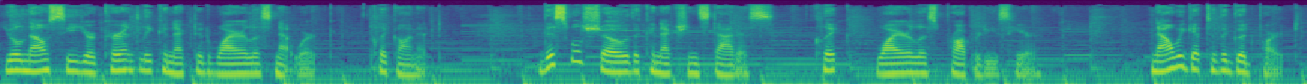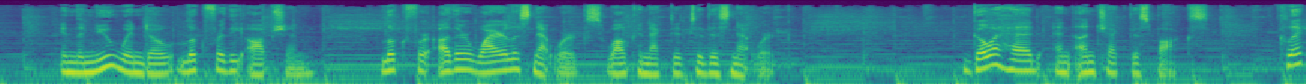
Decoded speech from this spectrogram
You'll now see your currently connected wireless network. Click on it. This will show the connection status. Click Wireless Properties here. Now we get to the good part. In the new window, look for the option Look for other wireless networks while connected to this network. Go ahead and uncheck this box. Click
